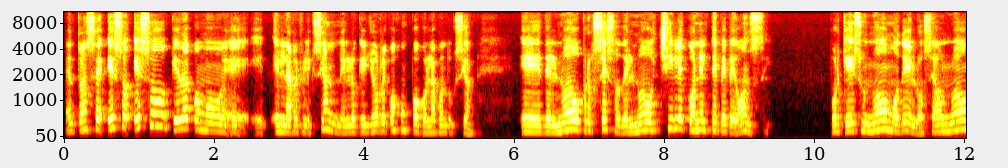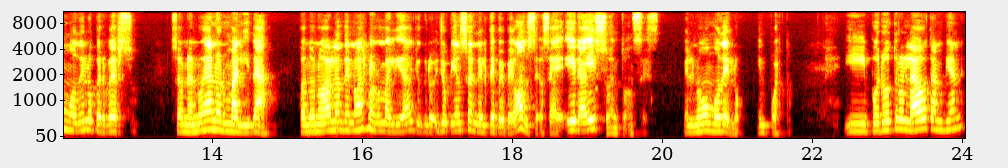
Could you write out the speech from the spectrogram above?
Entonces, eso, eso queda como eh, eh, en la reflexión, en lo que yo recojo un poco, la conducción del nuevo proceso, del nuevo Chile con el TPP-11, porque es un nuevo modelo, o sea, un nuevo modelo perverso, o sea, una nueva normalidad. Cuando nos hablan de nueva normalidad, yo, creo, yo pienso en el TPP-11, o sea, era eso entonces, el nuevo modelo impuesto. Y por otro lado también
